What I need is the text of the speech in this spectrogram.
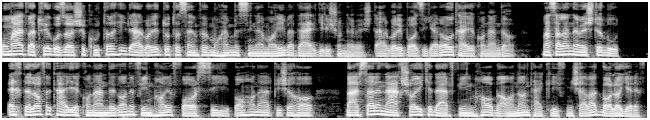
اومد و توی گزارش کوتاهی درباره دو تا سنف مهم سینمایی و درگیریشون نوشت درباره بازیگرا و تهیه کننده ها مثلا نوشته بود اختلاف تهیه کنندگان فیلم های فارسی با هنرپیشه ها بر سر نقشهایی که در فیلم ها به آنان تکلیف می شود بالا گرفت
